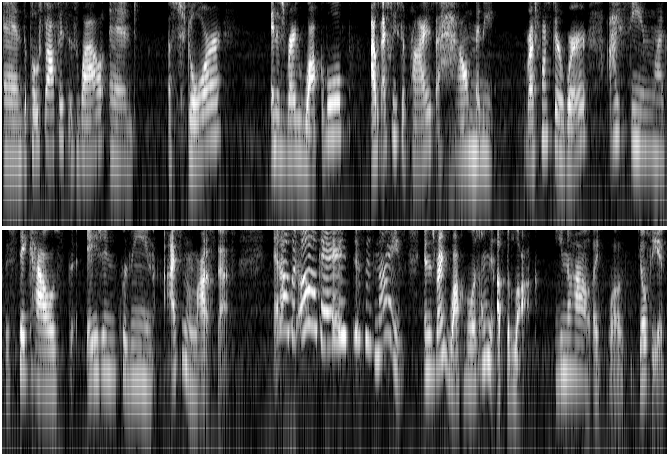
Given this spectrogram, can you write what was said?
and the post office as well and a store and it's very walkable. I was actually surprised at how many restaurants there were. I seen like the steakhouse, the Asian cuisine. I seen a lot of stuff. And I was like, "Oh, okay, this is nice." And it's very walkable. It's only up the block you know how like well you'll see it.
